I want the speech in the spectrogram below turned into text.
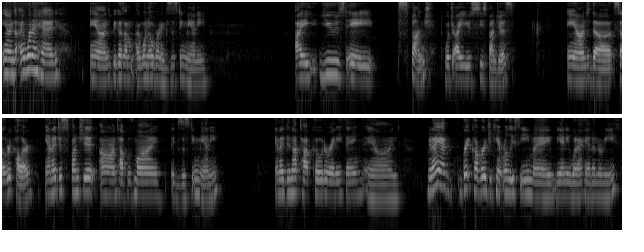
And I went ahead and because I'm, I went over an existing mani, I used a sponge, which I use sea sponges, and the celery color, and I just sponged it on top of my existing mani. And I did not top coat or anything, and I mean I had great coverage, you can't really see my mani what I had underneath.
